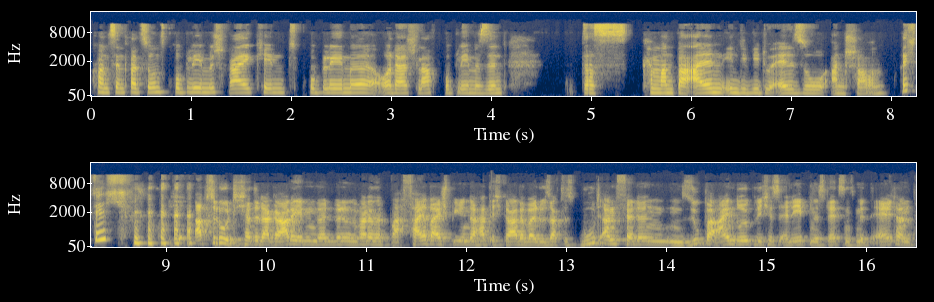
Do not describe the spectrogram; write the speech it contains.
Konzentrationsprobleme, Schreikindprobleme oder Schlafprobleme sind, das kann man bei allen individuell so anschauen. Richtig? Absolut. Ich hatte da gerade eben, wenn, wenn du gerade bei Fallbeispielen, da hatte ich gerade, weil du sagtest, Wutanfälle, ein super eindrückliches Erlebnis letztens mit Eltern,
